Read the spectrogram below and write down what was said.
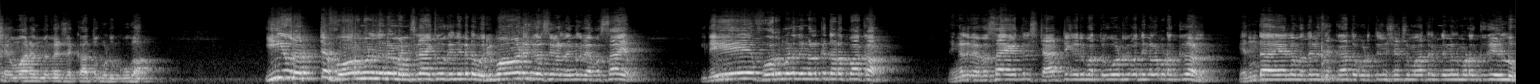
ശതമാനം നിങ്ങൾ ചെക്കാത്ത് കൊടുക്കുക. ഈ ഒരൊറ്റ ഫോർമുല നിങ്ങൾ മനസ്സിലാക്കി നോക്കി നിങ്ങളുടെ ഒരുപാട് കേസുകൾ നിങ്ങൾ വ്യവസായം ഇതേ ഫോർമുല നിങ്ങൾക്ക് നടപ്പാക്കാം. നിങ്ങൾ വ്യവസായത്തിൽ സ്റ്റാർട്ടിങ് ഒരു പത്ത് കോടി രൂപ നിങ്ങൾ മുടക്കുകയാണ്. എന്തായാലും അതിന് ചെക്കാത്ത് കൊടുത്തതിന് ശേഷം മാത്രമേ നിങ്ങൾ മുടക്കുകയുള്ളൂ.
